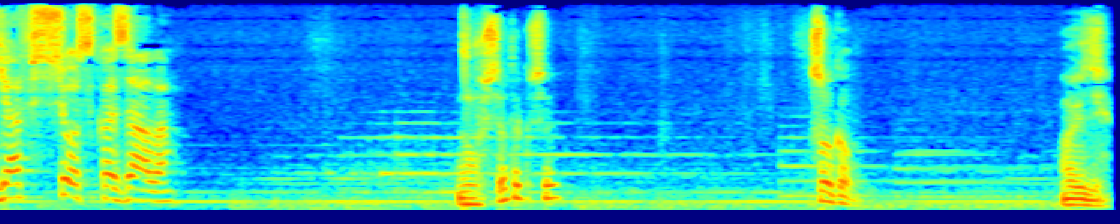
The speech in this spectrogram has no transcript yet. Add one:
Я все сказала. Ну, все так все. Сокол, уйди.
